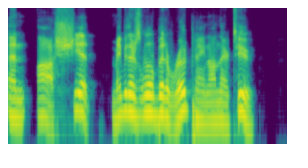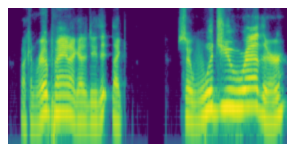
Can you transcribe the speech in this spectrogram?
And ah, shit, maybe there's a little bit of road paint on there too. Fucking road paint, I got to do that. Like, so would you rather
